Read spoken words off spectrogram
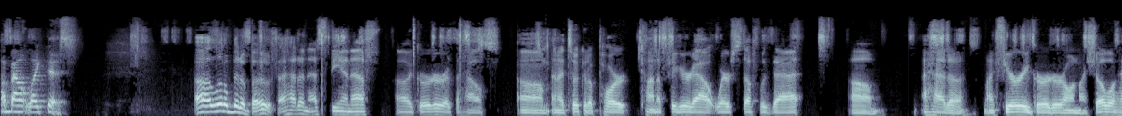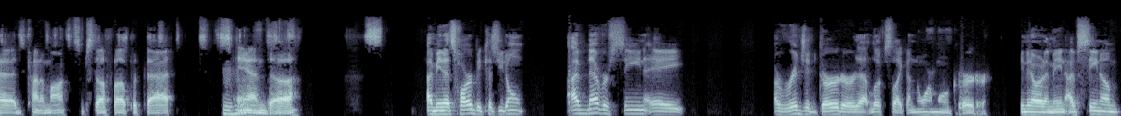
how about like this? A little bit of both. I had an SB&F uh, girder at the house, um, and I took it apart, kind of figured out where stuff was at. Um, I had a my Fury girder on my shovel head, kind of mocked some stuff up with that, mm-hmm. and uh, I mean it's hard because you don't. I've never seen a a rigid girder that looks like a normal girder. You know what I mean? I've seen them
